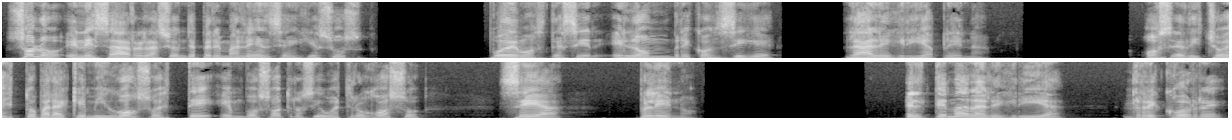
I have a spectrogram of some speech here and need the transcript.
Solo en esa relación de permanencia en Jesús podemos decir el hombre consigue la alegría plena. Os he dicho esto para que mi gozo esté en vosotros y vuestro gozo sea pleno. El tema de la alegría recorre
